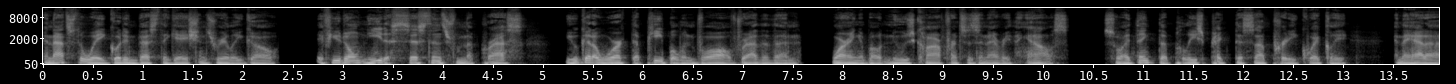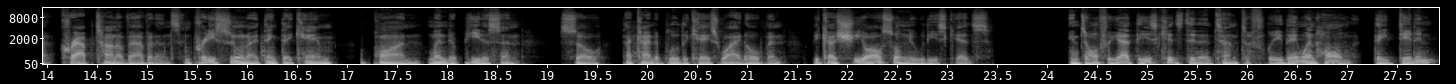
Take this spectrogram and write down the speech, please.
And that's the way good investigations really go. If you don't need assistance from the press, you got to work the people involved rather than worrying about news conferences and everything else. So I think the police picked this up pretty quickly and they had a crap ton of evidence. And pretty soon, I think they came upon Linda Peterson. So that kind of blew the case wide open because she also knew these kids. And don't forget, these kids didn't attempt to flee. They went home. They didn't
